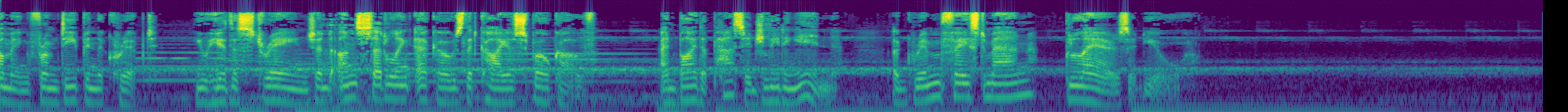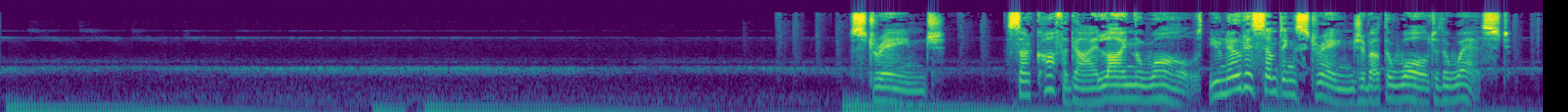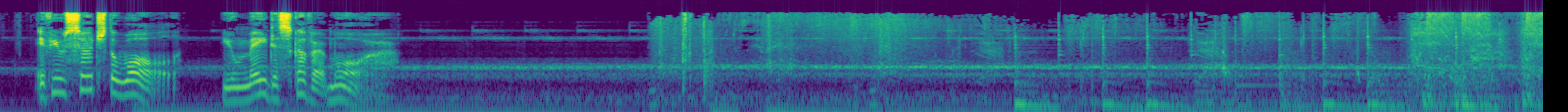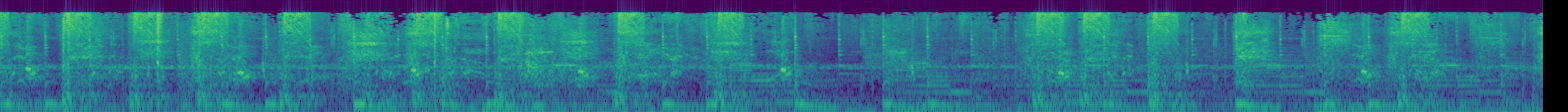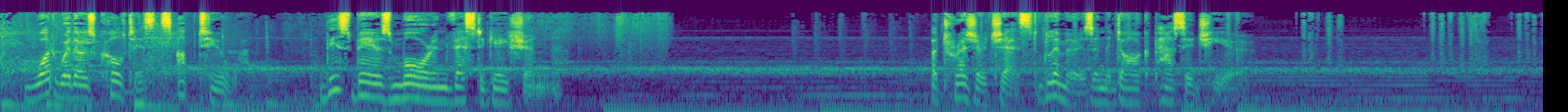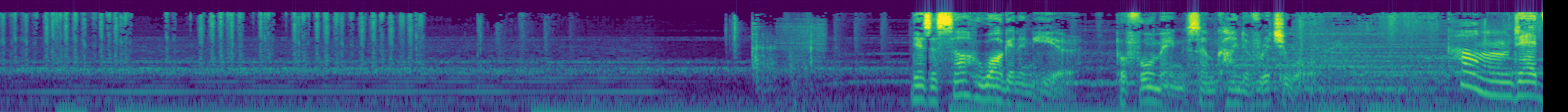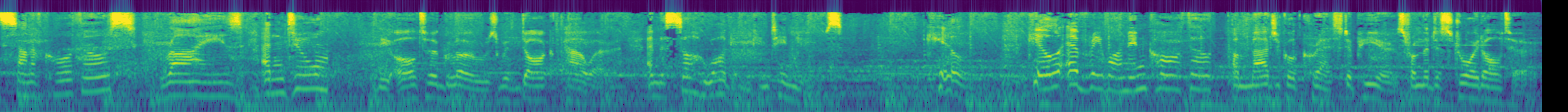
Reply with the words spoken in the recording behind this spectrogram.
Coming from deep in the crypt, you hear the strange and unsettling echoes that Kaya spoke of. And by the passage leading in, a grim faced man glares at you. Strange. Sarcophagi line the walls. You notice something strange about the wall to the west. If you search the wall, you may discover more. What were those cultists up to? This bears more investigation. A treasure chest glimmers in the dark passage here. There's a Sahuagin in here, performing some kind of ritual. Come, dead son of Korthos, rise and do... The altar glows with dark power, and the Sahuagin continues. Kill. Kill everyone in Korthos. A magical crest appears from the destroyed altar.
